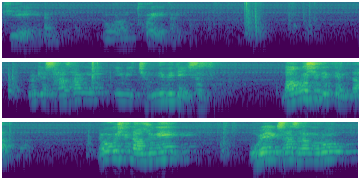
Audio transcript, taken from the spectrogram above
기에 해당돼요. 요거는 토에 해당돼요. 이렇게 사상이 이미 정립이 돼 있었어. 마고 시대 때입니다. 이것이 나중에 오행 사상으로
